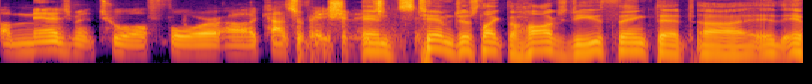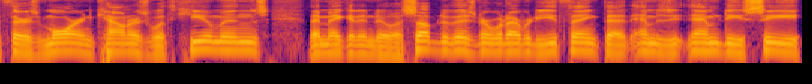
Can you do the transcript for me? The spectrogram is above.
a management tool for uh, conservation And agencies. Tim, just like the hogs, do you think that uh, if there's more encounters with humans, they make it into a subdivision or whatever? Do you think that MDC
